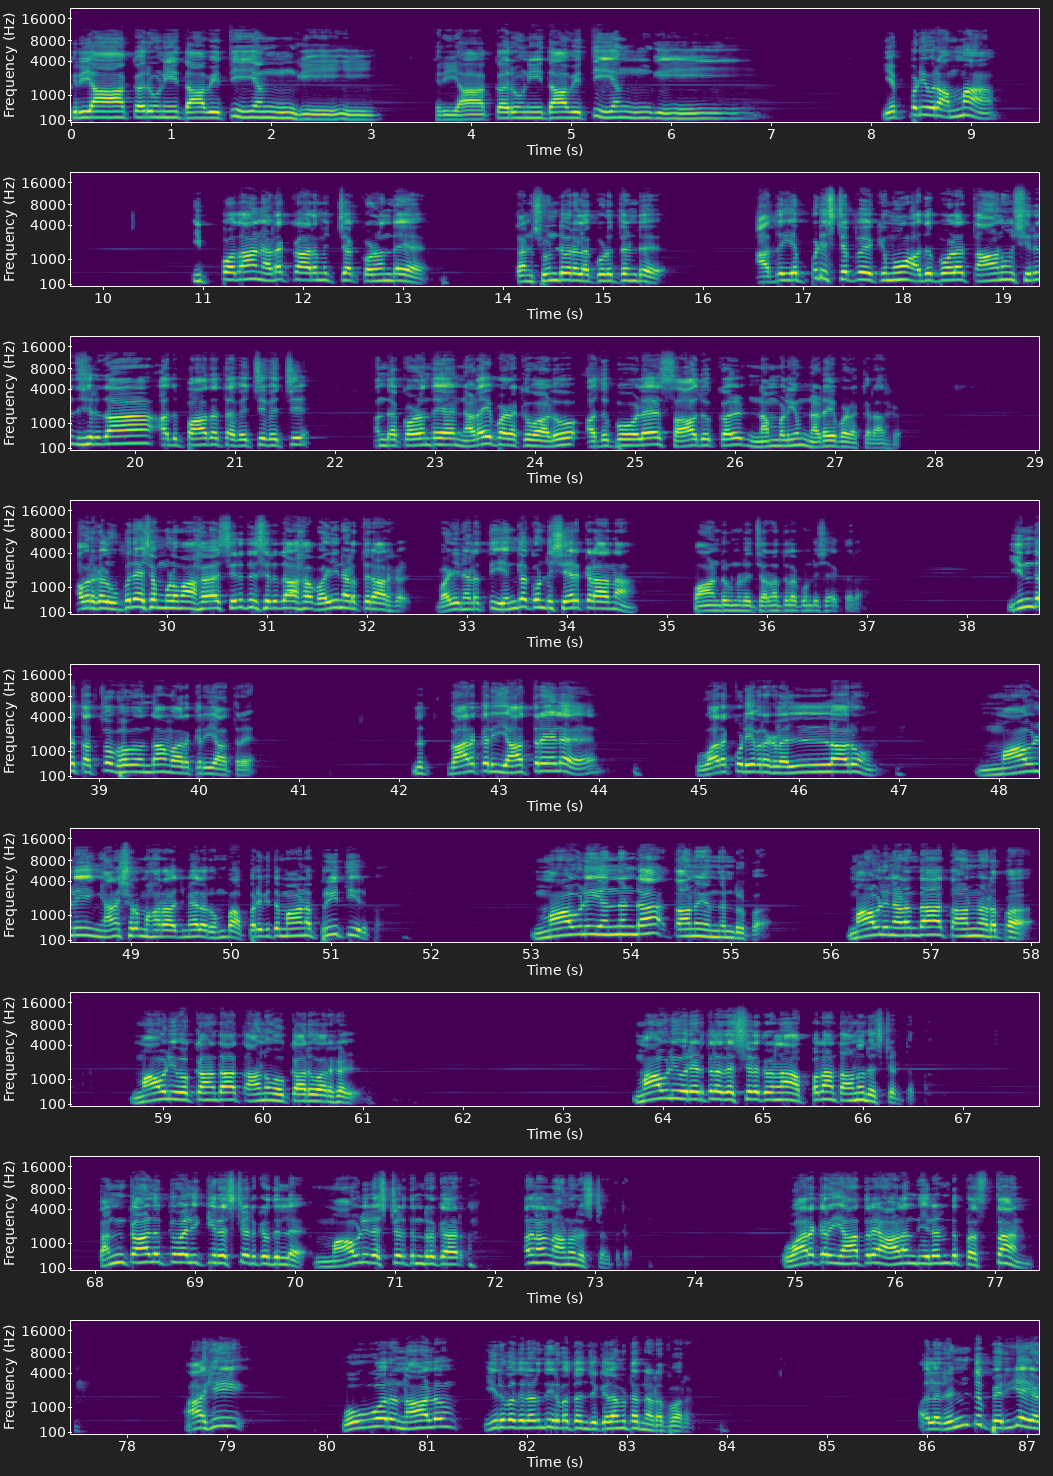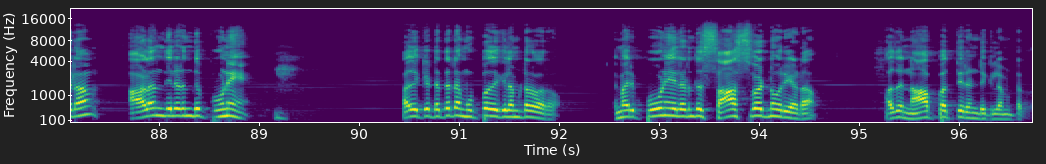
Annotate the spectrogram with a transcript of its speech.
கிரியா கருணி தாவித்தி அங்கி. கிரியா கருணி தாவித்தி அங்கி. எப்படி ஒரு அம்மா இப்போதான் நடக்க ஆரம்பித்த குழந்தைய தன் சுண்டு விரலை கொடுத்துண்டு அது எப்படி ஸ்டெப் வைக்குமோ அதுபோல் தானும் சிறிது சிறிதாக அது பாதத்தை வச்சு வச்சு அந்த குழந்தைய நடைபழக்குவாளோ அதுபோல சாதுக்கள் நம்மளையும் நடைபழக்கிறார்கள். அவர்கள் உபதேசம் மூலமாக சிறிது சிறிதாக வழி நடத்துகிறார்கள். வழி நடத்தி எங்கே கொண்டு சேர்க்கிறார்னா? பாண்டவனுடைய சரணத்தில் கொண்டு சேர்க்கிறார். இந்த தத்துவபவதம் தான் வாரக்கரி யாத்திரை. இந்த வாரக்கரி யாத்திரையில் வரக்கூடியவர்கள் எல்லாரும் மாவுளி ஞானேஸ்வர மகாராஜ் மேலே ரொம்ப அபரிவிதமான பிரீத்தி இருப்பார். மாவுளி எந்தண்டா தானும் எந்துன்றிருப்பா மாவுளி நடந்தா தானும் நடப்பா மாவுளி உட்கார்ந்தா தானும் உட்காருவார்கள் மாவுளி ஒரு இடத்துல ரெஸ்ட் எடுக்கிறனா அப்போ தான் தானும் ரெஸ்ட் எடுத்துப்பான். தன் காலுக்கு வலிக்கு ரெஸ்ட் எடுக்கிறது இல்லை மாவுளி ரெஸ்ட் எடுத்துட்டு இருக்கார் அதனால நானும் ரெஸ்ட் எடுத்துக்கிறேன். வாரக்கரை யாத்திரை ஆலந்தியிலிருந்து பிரஸ்தான். ஆகி ஒவ்வொரு நாளும் இருபதுலேருந்து இருபத்தஞ்சு கிலோமீட்டர் நடப்பார் அதில் ரெண்டு பெரிய இடம் ஆலந்திலிருந்து புனே. அது கிட்டத்தட்ட முப்பது கிலோமீட்டர் வரும். இது மாதிரி பூனேலேருந்து சாஸ்வட்னு ஒரு இடம். அது நாற்பத்தி ரெண்டு கிலோமீட்டர்.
